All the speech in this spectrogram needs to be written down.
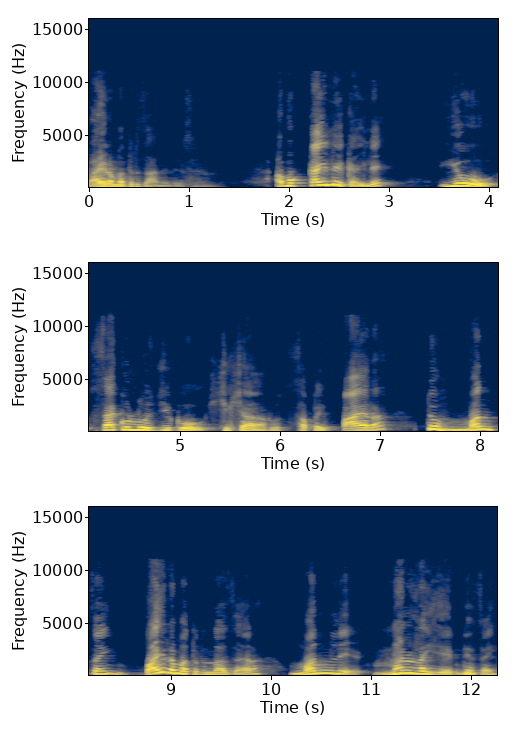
बाहिर मात्रै जाने रहेछ। अब कहिले कहिले यो साइकोलोजीको शिक्षाहरू सबै पाएर त्यो मन चाहिँ बाहिर मात्र नजाएर मनले मनलाई हेर्ने चाहिँ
